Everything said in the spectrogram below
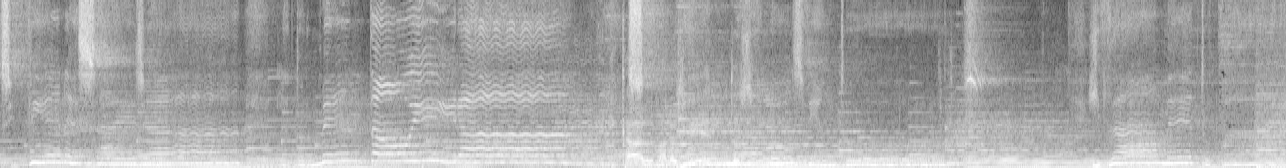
Si vienes a ella, la tormenta huirá. Calma los vientos. Los vientos y dame tu paz.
